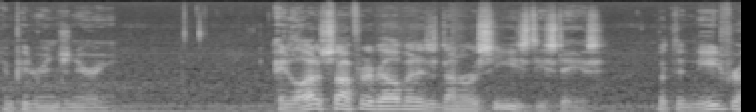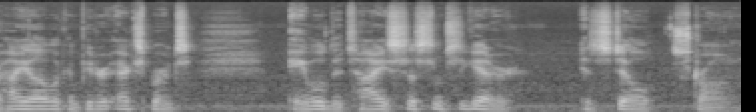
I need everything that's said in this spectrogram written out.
computer engineering. A lot of software development is done overseas these days, but the need for high level computer experts able to tie systems together is still strong.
